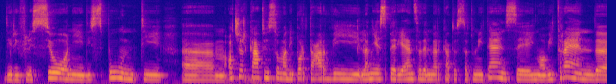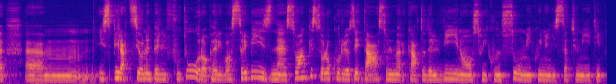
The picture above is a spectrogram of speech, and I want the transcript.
di riflessioni, di spunti. Um, ho cercato insomma di portarvi la mia esperienza del mercato statunitense, i nuovi trend, um, ispirazione per il futuro, per i vostri business o anche solo curiosità sul mercato del vino sui consumi qui negli Stati Uniti.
